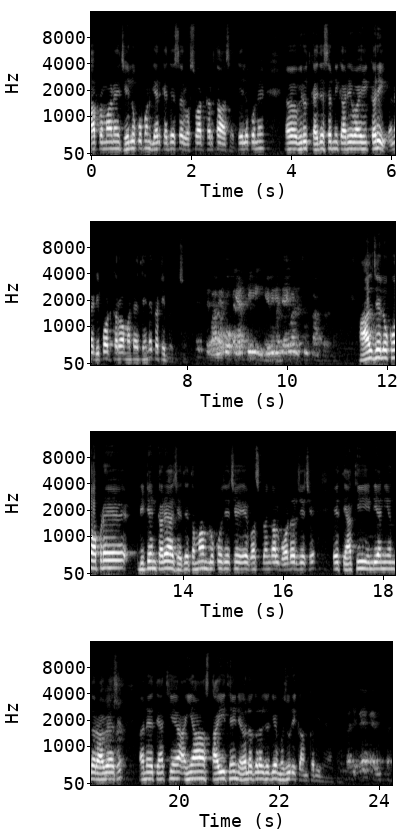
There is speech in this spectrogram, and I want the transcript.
આ પ્રમાણે જે લોકો પણ ગેરકાયદેસર વસવાટ કરતા હશે તે લોકોને વિરુદ્ધ કાયદેસરની કાર્યવાહી કરી અને ડિપોર્ટ કરવા માટે થઈને કટિબદ્ધ છે. હાલ જે લોકો આપણે ડિટેન કર્યા છે તે તમામ લોકો જે છે એ વેસ્ટ બેંગાલ બોર્ડર જે છે એ ત્યાંથી ઇન્ડિયાની અંદર આવ્યા છે. અને ત્યાંથી અહીંયા સ્થાયી થઈને અલગ અલગ જગ્યાએ મજૂરી કામ કરી રહ્યા હતા.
